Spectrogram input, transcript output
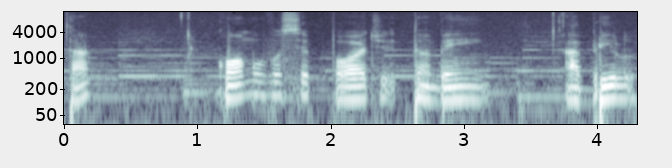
tá? Como você pode também abri-lo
